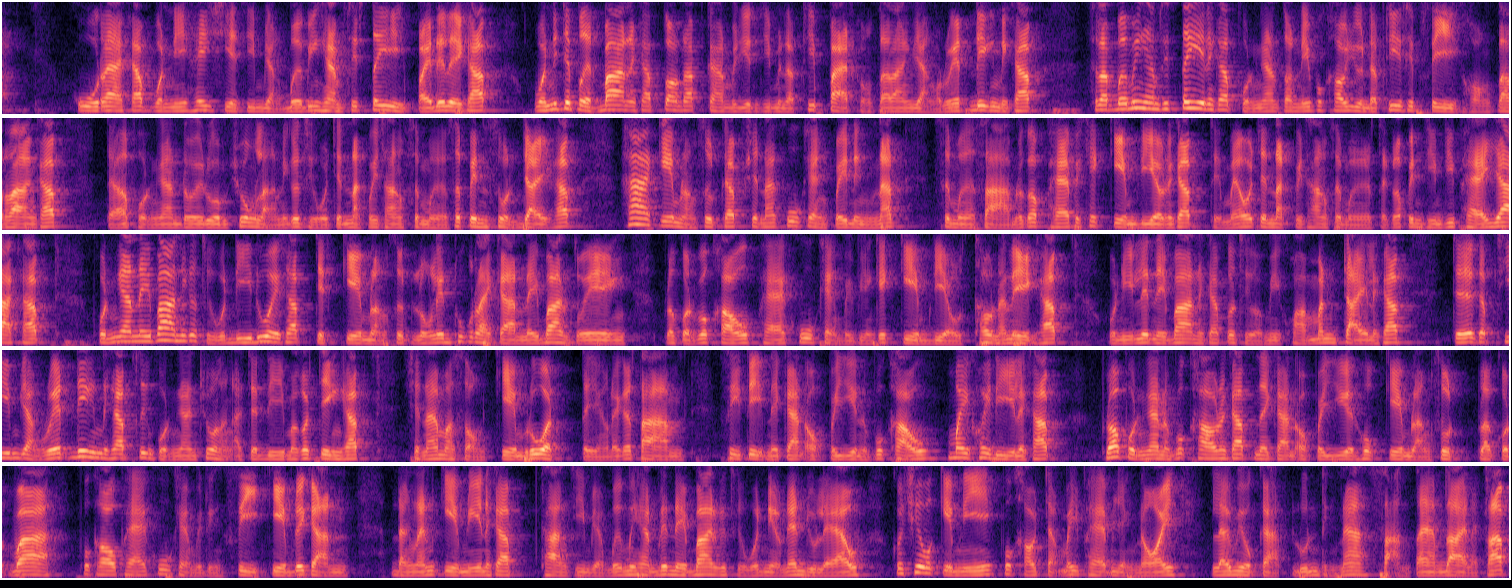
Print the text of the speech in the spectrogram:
คู่แรกครับวันนี้ให้เชียร์ทีมอย่างเบอร์มิงแฮมซิตี้ไปได้เลยครับ วันนี้จะเปิดบ้านนะครับต้อนรับการไปเยือนทีมอันดับที่ 8 ของตารางอย่างเรดดิ้งนะครับสำหรับเบอร์มิงแฮมซิตี้นะครับผลงานตอนนี้พวกเขาอยู่อันดับที่ 14 ของตารางครับ แต่ว่าผลงานโดยรวมช่วงหลังนี้ก็ถือว่าจะหนักไปทางเสมอซะเป็นส่วนใหญ่ครับ 5 เกมหลังสุดครับชนะคู่แข่งไป 1 นัด เสมอ 3 แล้วก็แพ้ไปแค่เกมเดียวนะครับถึงแม้ว่าจะหนักไปทางเสมอ แต่ก็เป็นทีมที่แพ้ยากครับผลงานในบ้านนี่ก็ถือว่าดีด้วยครับ 7 เกมหลังสุดลงเล่นทุกรายการในบ้านตัวเอง ปรากฏว่าเขาแพ้คู่แข่งไปเพียงแค่เกมเดียวเท่านั้นเองครับ วันนี้เล่นในบ้านนะครับก็ถือว่ามีความมั่นใจเลยครับ เจอกับทีมอย่างเรดดิ้งนะครับ ซึ่งผลงานช่วงหลังอาจจะดีมาก็จริงครับ ชนะมา 2 เกมรวด แต่อย่างไรก็ตามสถิติในการออกไปเยือนของพวกเขาไม่ค่อยดีเลยครับ เพราะผลงานของพวกเขานะครับในการออกไปเยือน 6 เกมหลังสุด ปรากฏว่าพวกเขาแพ้คู่แข่งไปถึง 4 เกมด้วยกัน ดังนั้นเกมนี้นะครับทางทีมอย่างเบอร์มิงแฮมเล่นในบ้านก็ถือว่าเหนียวแน่นอยู่แล้ว ก็เชื่อว่าเกมนี้พวกเขาจะไม่แพ้เป็นอย่างน้อย แล้วมีโอกาสลุ้นถึงหน้า 3 แต้มได้นะครับ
